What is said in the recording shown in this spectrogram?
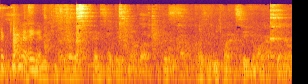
จะกินอะไรเองอะ Definitiv sogar das Fenster legen, aber das kostet nicht mal 10 Euro. Genau.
